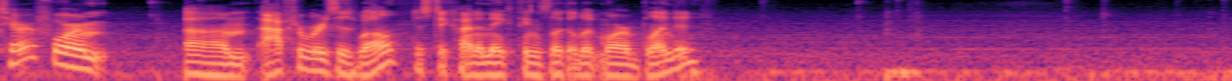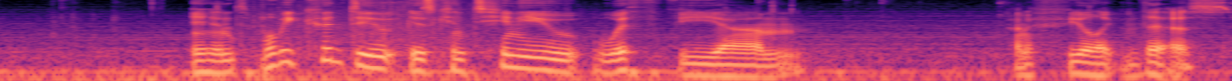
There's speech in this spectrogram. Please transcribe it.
terraform um, afterwards as well, just to kind of make things look a little bit more blended. And what we could do is continue with the um, kind of feel like this,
